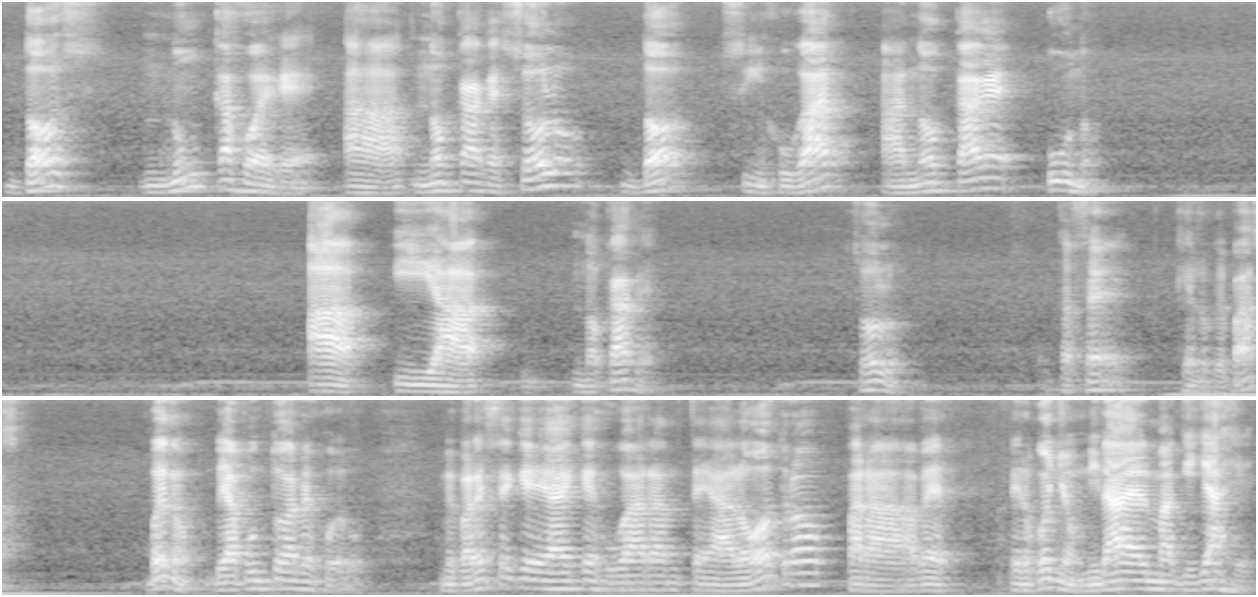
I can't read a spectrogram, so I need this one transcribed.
2? Nunca juegue a no cague solo, 2 sin jugar a no cague 1. A y a no cague solo. Entonces, ¿qué es lo que pasa? Bueno, voy a puntuar el juego. Me parece que hay que jugar ante a los otros para ver. Pero coño, mirad el maquillaje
